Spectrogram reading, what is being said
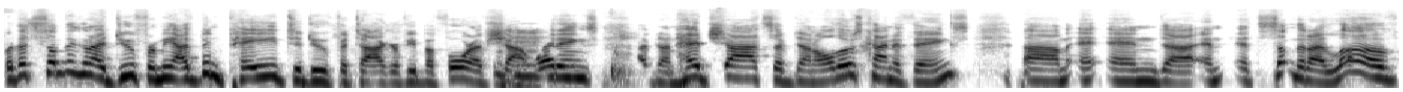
but that's something that I do for me. I've been paid to do photography before. I've shot mm-hmm. weddings. I've done headshots. I've done all those kind of things. Um, and and, uh, and it's something that I love.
